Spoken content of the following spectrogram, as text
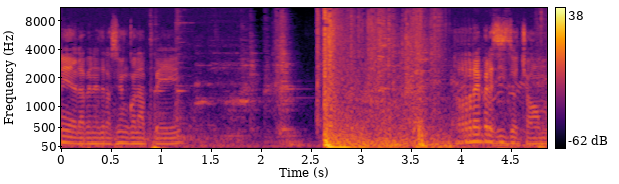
Media la penetración con AP. eh. Re preciso, chabón.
